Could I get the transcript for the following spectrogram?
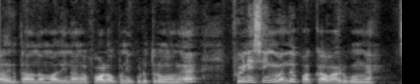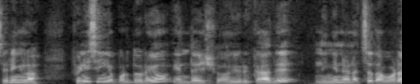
அதுக்கு தகுந்த மாதிரி நாங்கள் ஃபாலோ பண்ணி கொடுத்துருவோங்க. ஃபினிஷிங் வந்து பக்காவாக இருக்குங்க. சரிங்களா? ஃபினிஷிங்கை பொறுத்தவரையும் எந்த இஷ்யூவும் இருக்காது. நீங்கள் நினச்சதை விட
